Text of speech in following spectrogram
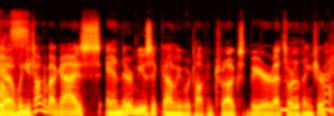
uh, when you talk about guys and their music, I mean, we're talking trucks, beer, that sort of Mhm. thing, sure. Right.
